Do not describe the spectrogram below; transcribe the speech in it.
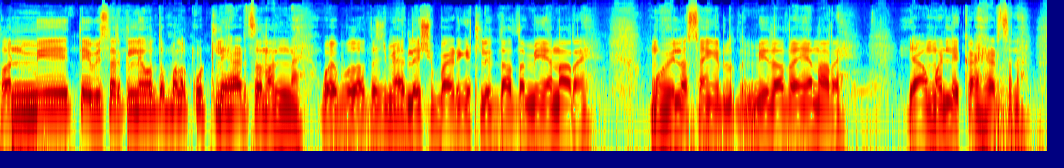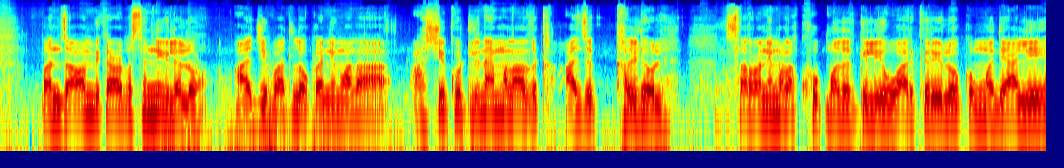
पण मी तेवीस तारखेला होतं मला कुठलीही अडचण आली नाही. वैभव दादाची मी आदल्याशी बाईट घेतली होती दादा मी येणार आहे. मोहिला सांगितलं होतं मी दादा येणार आहे. या म्हणले काही अडचण आहे पण जेव्हा मी कराडपासून निघलेलो अजिबात लोकांनी मला अशी कुठली नाही मला आज आज खाली ठेवले. सर्वांनी मला खूप मदत केली. वारकरी लोकांमध्ये आली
